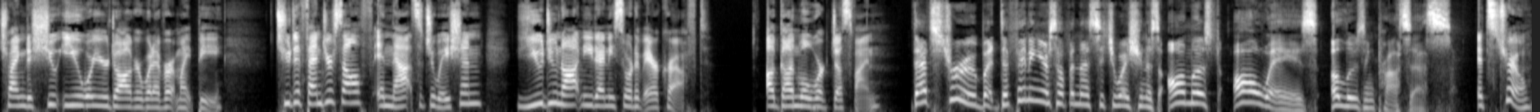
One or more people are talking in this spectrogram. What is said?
trying to shoot you or your dog or whatever it might be. To defend yourself in that situation, you do not need any sort of aircraft. A gun will work just fine. That's true, but defending yourself in that situation is almost always a losing process. It's true.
